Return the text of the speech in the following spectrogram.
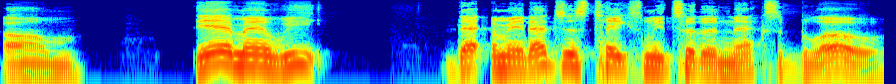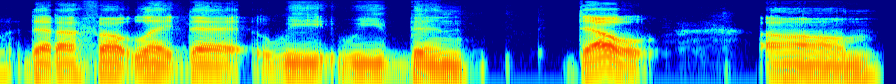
um yeah man we that i mean that just takes me to the next blow that i felt like that we we've been dealt um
